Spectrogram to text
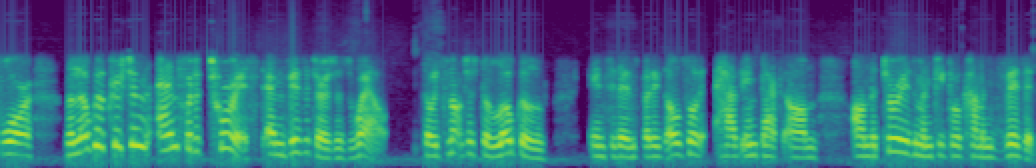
for the local Christian and for the tourists and visitors as well. So it's not just the local incident, but it also has impact on on the tourism and people come and visit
